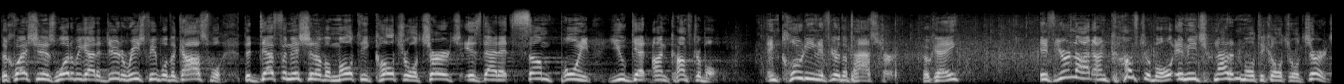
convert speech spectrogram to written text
The question is, what do we got to do to reach people with the gospel? The definition of a multicultural church is that at some point you get uncomfortable including if you're the pastor, okay? If you're not uncomfortable, it means you're not in a multicultural church.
